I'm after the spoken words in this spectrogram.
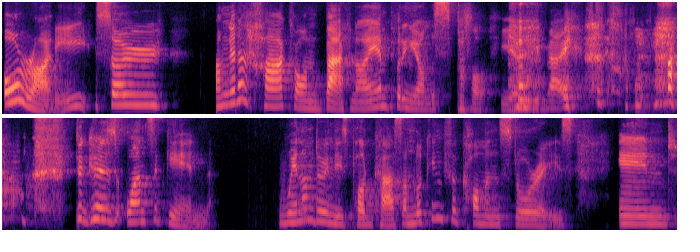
all righty. So I'm going to hark on back, and I am putting you on the spot here, you may, because once again, when I'm doing these podcasts, I'm looking for common stories, and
